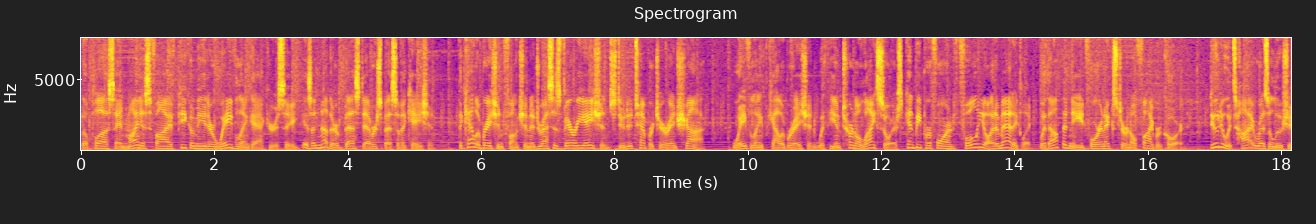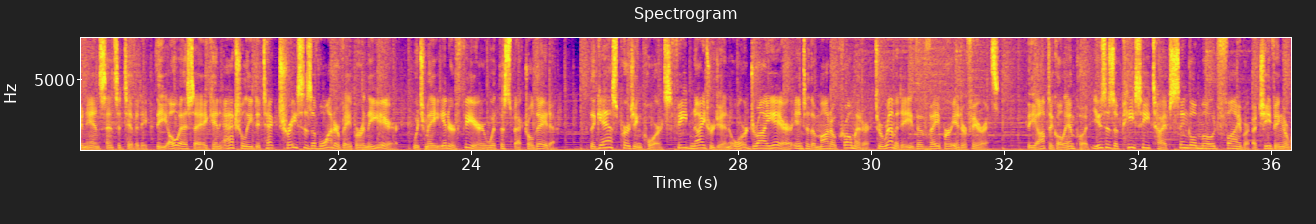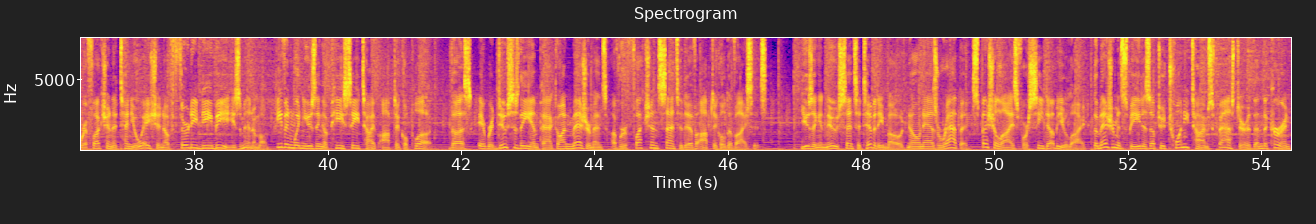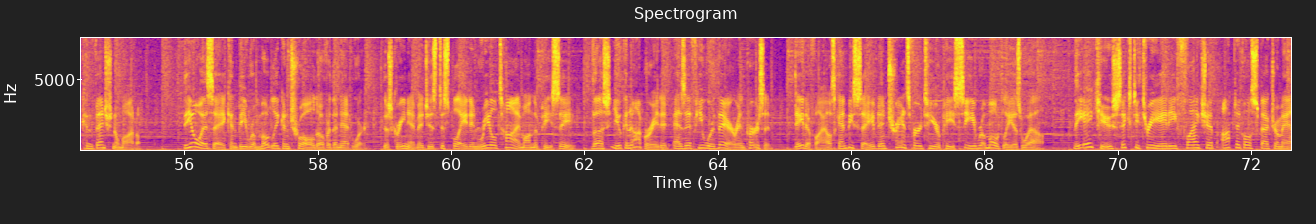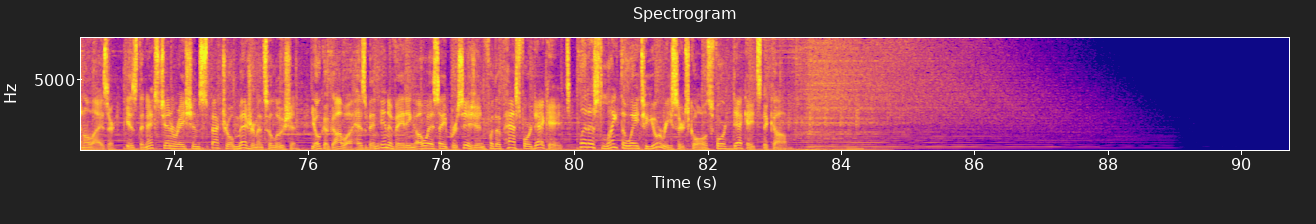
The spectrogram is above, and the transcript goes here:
The plus and minus 5 picometer wavelength accuracy is another best ever specification. The calibration function addresses variations due to temperature and shock, Wavelength calibration with the internal light source can be performed fully automatically without the need for an external fiber cord. Due to its high resolution and sensitivity, the OSA can actually detect traces of water vapor in the air, which may interfere with the spectral data. The gas purging ports feed nitrogen or dry air into the monochromator to remedy the vapor interference. The optical input uses a PC-type single-mode fiber, achieving a reflection attenuation of 30 dBs minimum, even when using a PC-type optical plug. Thus, it reduces the impact on measurements of reflection-sensitive optical devices. Using a new sensitivity mode known as Rapid, specialized for CW light, the measurement speed is up to 20 times faster than the current conventional model. The OSA can be remotely controlled over the network. The screen image is displayed in real time on the PC, thus you can operate it as if you were there in person. Data files can be saved and transferred to your PC remotely as well. The AQ6380 flagship optical spectrum analyzer is the next generation spectral measurement solution. Yokogawa has been innovating OSA precision for the past four decades. Let us light the way to your research goals for decades to come.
